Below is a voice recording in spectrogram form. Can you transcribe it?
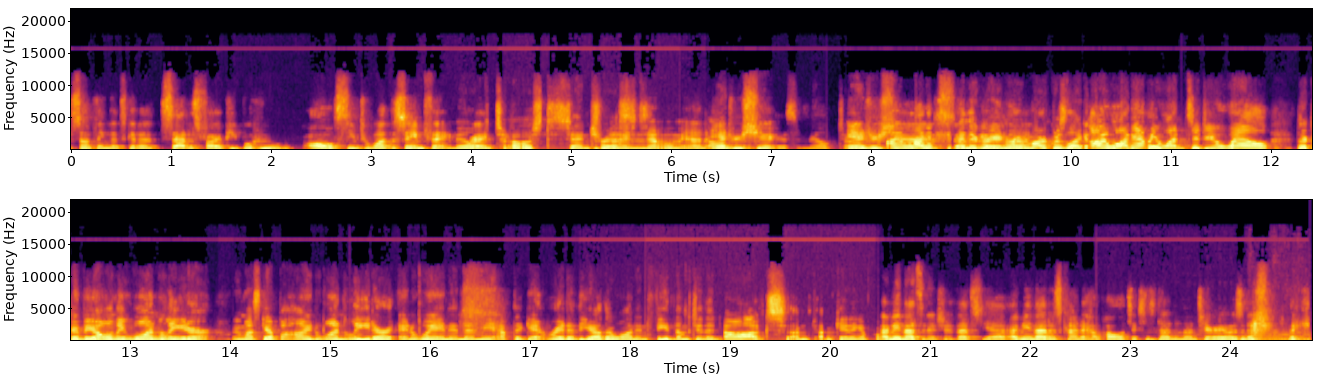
something that's going to satisfy people who all seem to want the same thing, Milk right? toast centrist. I know, man. Andrew Scheer. This milk toast. Andrew I Scheer want is it- so in the green room, that. Mark was like, "I want everyone to do well. There can be only one leader. We must get behind one leader and win, and then we have to get rid of the other one and feed them to the dogs." I'm, I'm kidding, of course. I mean, that's an issue. That's yeah. I mean, that is kind of how politics is done in Ontario, isn't it? Like,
